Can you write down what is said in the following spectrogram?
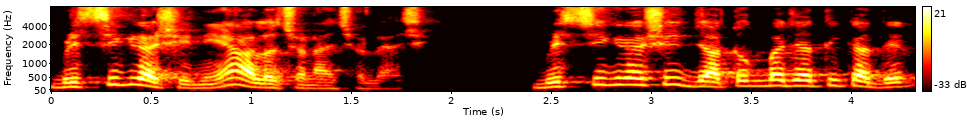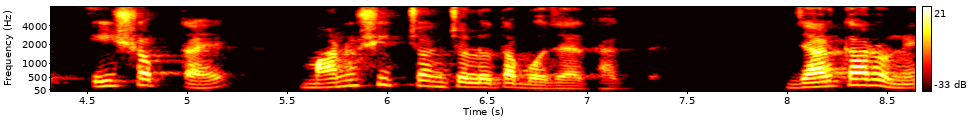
বৃশ্চিক রাশি নিয়ে আলোচনায় চলে আসি। বৃশ্চিক রাশির জাতক বা জাতিকাদের এই সপ্তাহে মানসিক চঞ্চলতা বজায় থাকবে, যার কারণে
